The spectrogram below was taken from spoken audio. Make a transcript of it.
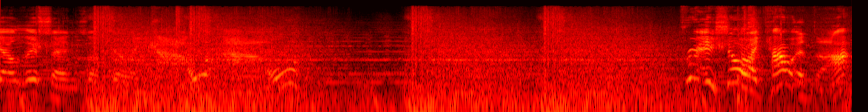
How this ends up going. Ow, ow. Pretty sure I counted that.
